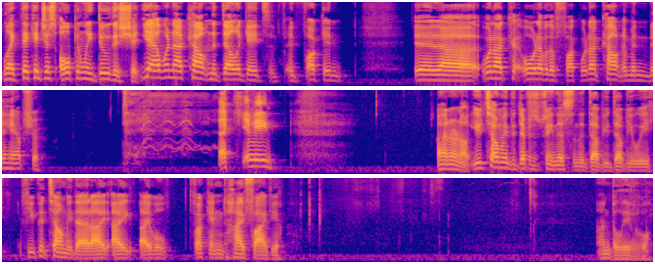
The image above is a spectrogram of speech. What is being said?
Like they could just openly do this shit. Yeah, we're not counting the delegates and, and fucking, and uh, we're not or whatever the fuck. We're not counting them in New Hampshire. I mean, I don't know. You tell me the difference between this and the WWE. If you could tell me that, I I, I will fucking high five you. Unbelievable.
